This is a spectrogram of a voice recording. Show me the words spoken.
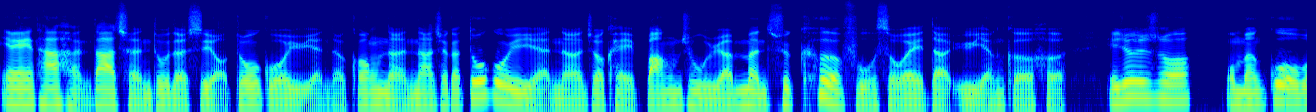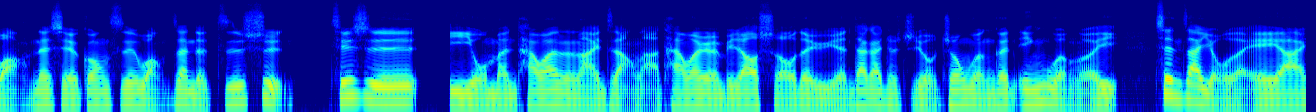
，AI 它很大程度的是有多国语言的功能。那这个多国语言呢，就可以帮助人们去克服所谓的语言隔阂。也就是说，我们过往那些公司网站的资讯，其实。以我们台湾人来讲啦，台湾人比较熟的语言大概就只有中文跟英文而已。现在有了 AI，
